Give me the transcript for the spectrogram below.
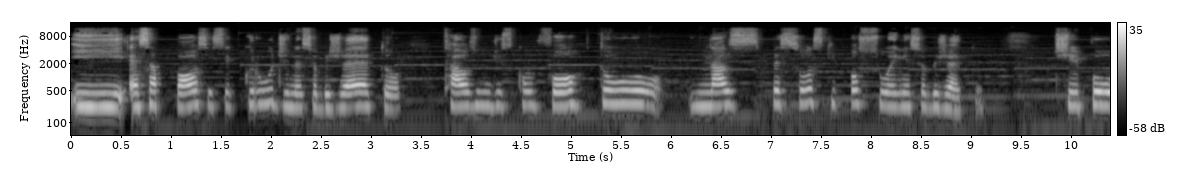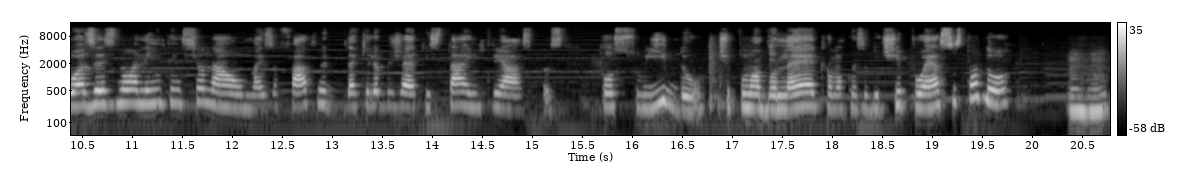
e essa posse, esse grude nesse objeto, causa um desconforto nas pessoas que possuem esse objeto. Tipo, às vezes não é nem intencional, mas o fato daquele objeto estar, entre aspas, possuído, tipo uma boneca, uma coisa do tipo, é assustador. Uhum.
